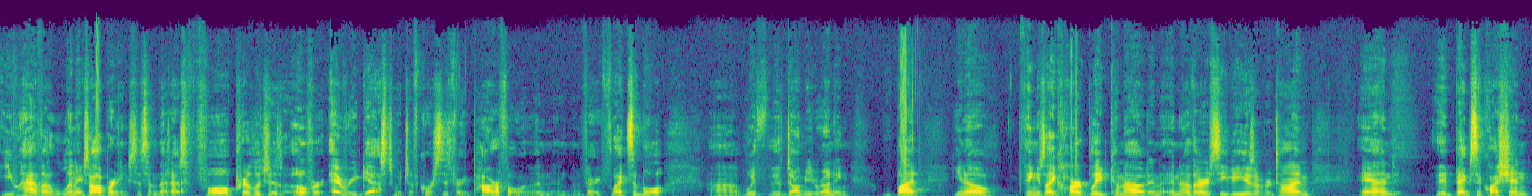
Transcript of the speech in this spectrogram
you have a Linux operating system that has full privileges over every guest, which, of course, is very powerful and, and very flexible uh, with the DOMU running. But, you know, things like Heartbleed come out and, and other CVEs over time. And it begs the question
